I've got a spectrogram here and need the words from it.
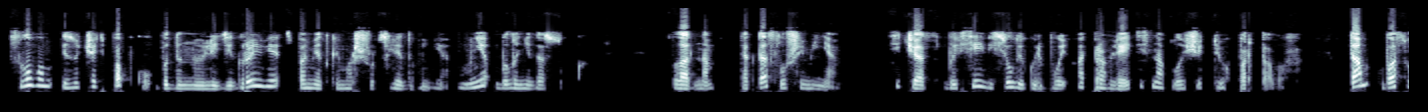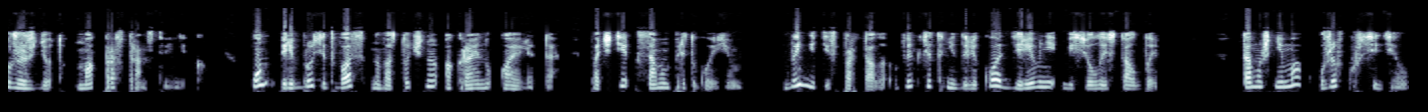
Словом, изучать папку, выданную леди Грейви с пометкой «Маршрут следования», мне было недосуг. Ладно, тогда слушай меня. Сейчас вы всей веселой гурьбой отправляетесь на площадь трех порталов. Там вас уже ждет маг-пространственник. Он перебросит вас на восточную окраину Айлета, почти к самым предгорьям. Выйдете из портала вы недалеко от деревни Веселые Столбы. Тамошний маг уже в курсе дел.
